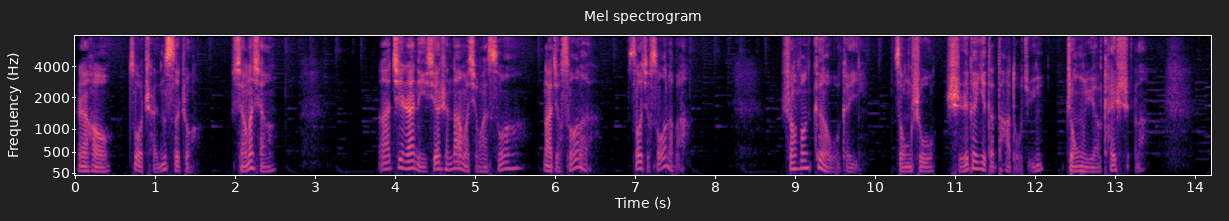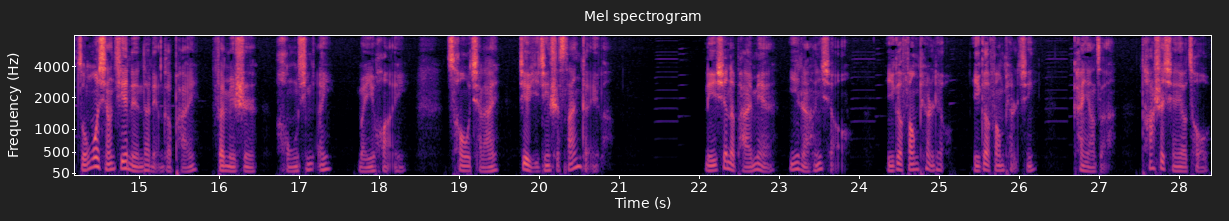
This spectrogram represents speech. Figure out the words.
然后做沉思状，想了想，啊，既然李先生那么喜欢缩，那就缩了，缩就缩了吧。双方各五个亿，总数十个亿的大赌局。终于要开始了，左木祥接连的两个牌分别是红心 A、梅花 A，凑起来就已经是三个 A 了。李炫的牌面依然很小，一个方片六，一个方片七，看样子他是想要凑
